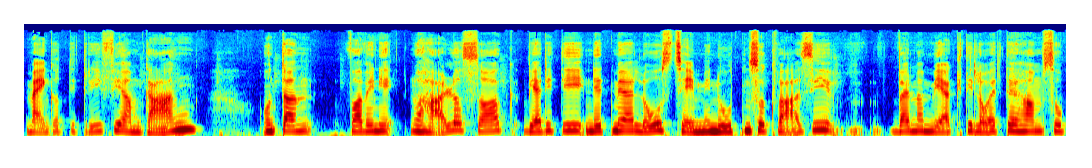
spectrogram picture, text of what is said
mein Gott, die treffe ich am Gang und dann war, wenn ich nur Hallo sage, werde ich die nicht mehr los, zehn Minuten so quasi, weil man merkt, die Leute haben so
